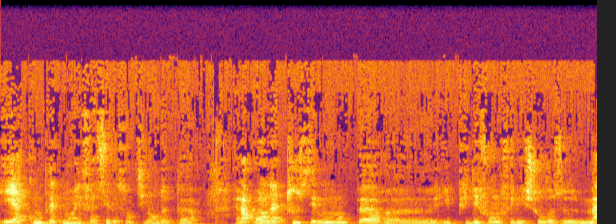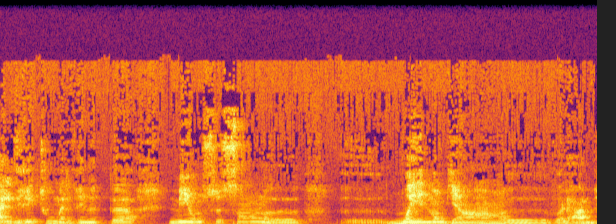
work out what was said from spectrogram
et a complètement effacé le sentiment de peur. Alors, on a tous des moments de peur, euh, et puis des fois on fait les choses euh, malgré tout, malgré notre peur, mais on se sent moyennement bien, voilà, mais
